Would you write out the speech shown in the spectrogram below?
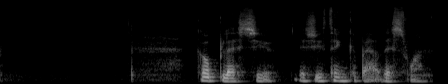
God bless you as you think about this one.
